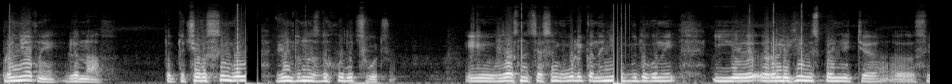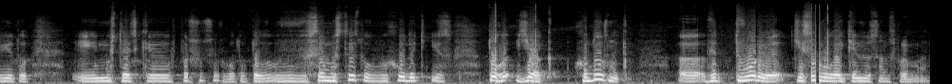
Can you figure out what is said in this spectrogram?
прийнятний для нас. Тобто через символ він до нас доходить швидше. І, власне, ця символіка на ній будований і релігійне сприйняття світу, і мистецьке в першу чергу. Тобто все мистецтво виходить із того, як художник е, відтворює ті символи, які він сам сприймає,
